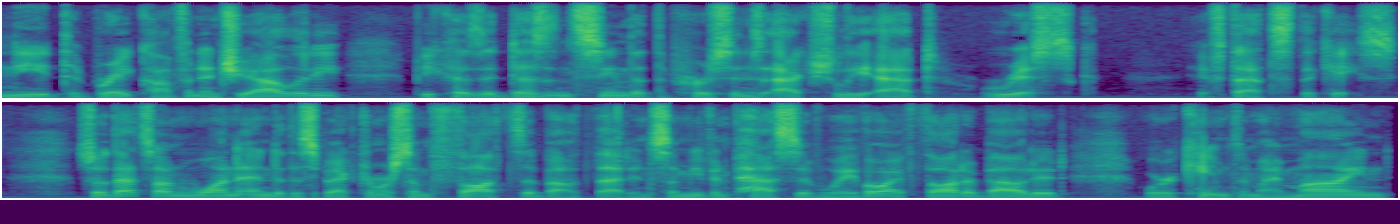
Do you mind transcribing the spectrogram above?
need to break confidentiality because it doesn't seem that the person is actually at risk if that's the case. So that's on one end of the spectrum, or some thoughts about that in some even passive way. Of, oh, I've thought about it, or it came to my mind,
